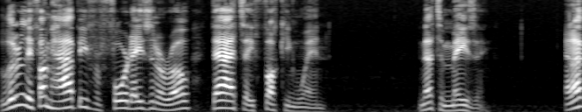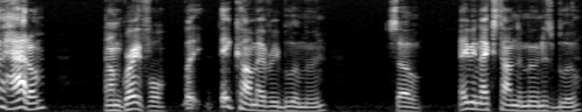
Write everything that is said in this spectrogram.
Literally, if I'm happy for four days in a row, that's a fucking win. And that's amazing. And I've had them, and I'm grateful, but they come every blue moon. So maybe next time the moon is blue,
